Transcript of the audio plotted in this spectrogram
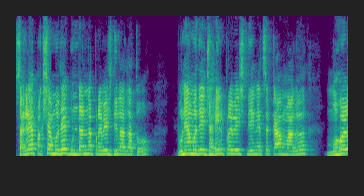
सगळ्या पक्षामध्ये गुंडांना प्रवेश दिला जातो. पुण्यामध्ये जाहीर प्रवेश देण्याचं काम माग मोहळ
